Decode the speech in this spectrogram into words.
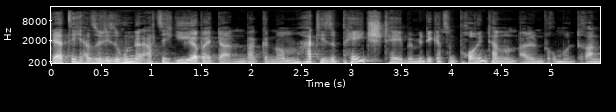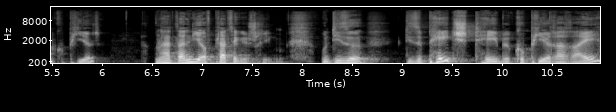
der hat sich also diese 180 Gigabyte Datenbank genommen, hat diese Page Table mit den ganzen Pointern und allem drum und dran kopiert und hat dann die auf Platte geschrieben. Und diese, diese Page Table Kopiererei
